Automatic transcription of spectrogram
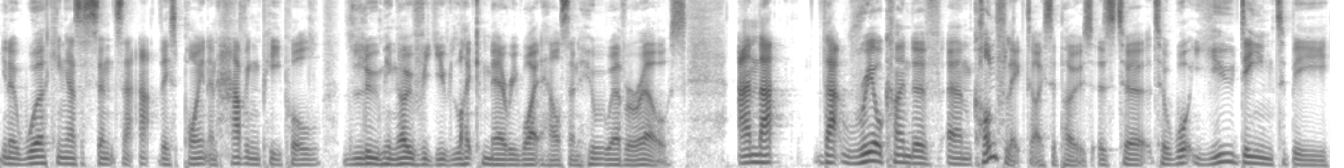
You know, working as a censor at this point and having people looming over you like Mary Whitehouse and whoever else, and that that real kind of um, conflict, I suppose, as to to what you deem to be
